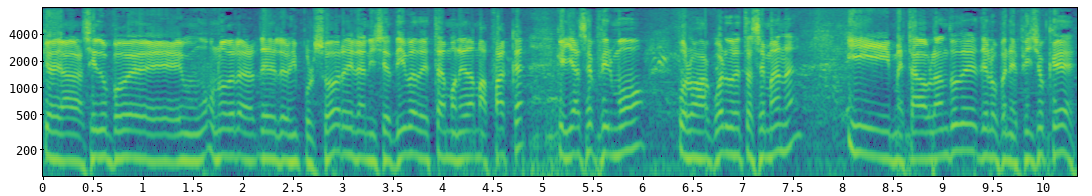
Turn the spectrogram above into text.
que ha sido pues, uno de, los impulsores de la iniciativa de esta moneda más fasca, que ya se firmó por los acuerdos de esta semana y me estaba hablando de, los beneficios que es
